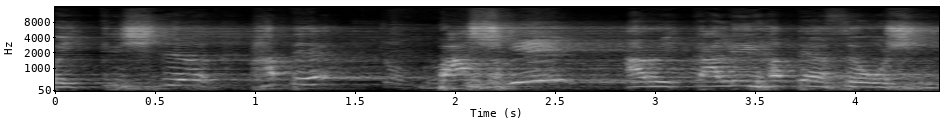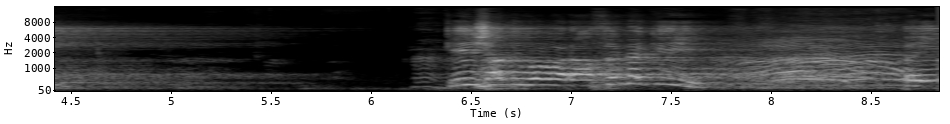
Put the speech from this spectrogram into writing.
ওই কৃষ্ণের হাতে বাঁশি আর ওই কালীর হাতে আছে অসি কি সাধু বাবার, আছে নাকি? তো এই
